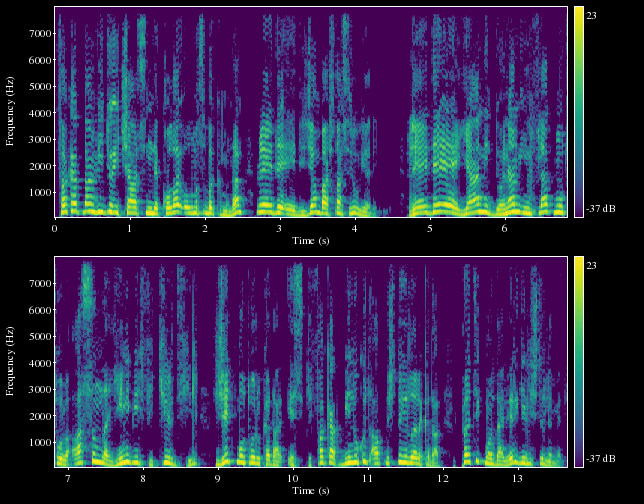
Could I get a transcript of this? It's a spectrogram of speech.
Fakat ben video içerisinde kolay olması bakımından RDE diyeceğim baştan sizi uyarayım. RDE yani dönen infilak motoru aslında yeni bir fikir değil, jet motoru kadar eski fakat 1960'lı yıllara kadar pratik modelleri geliştirilemedi.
